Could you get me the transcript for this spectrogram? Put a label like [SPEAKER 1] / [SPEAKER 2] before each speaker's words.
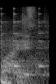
[SPEAKER 1] Bye.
